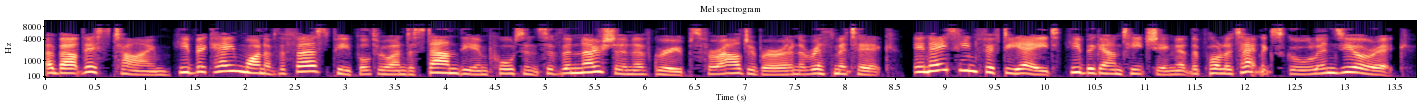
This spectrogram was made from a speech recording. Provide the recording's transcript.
About this time, he became one of the first people to understand the importance of the notion of groups for algebra and arithmetic. In 1858, he began teaching at the Polytechnic School in Zurich.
